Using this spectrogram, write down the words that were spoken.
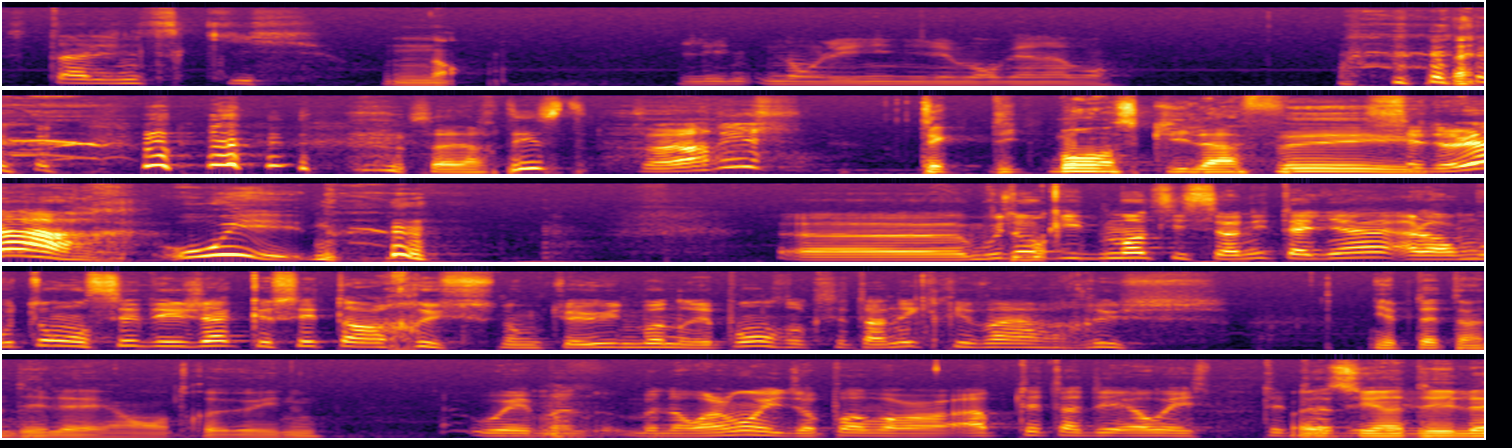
Stalinsky. Non. Lé- Non, Lénine, il est mort bien avant. C'est un artiste? C'est un artiste? Techniquement, ce qu'il a fait. C'est de l'art Oui. Euh, Mouton qui demande si c'est un italien. Alors, Mouton, on sait déjà que c'est un russe. Donc, tu as eu une bonne réponse. Donc, c'est un écrivain russe. Il y a peut-être un délai hein, entre eux et nous. Oui, mais, mais normalement, il doit pas avoir. un- Ah, peut-être un délai. Ah, ouais, peut-être Ouais, un a un délai. délai,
